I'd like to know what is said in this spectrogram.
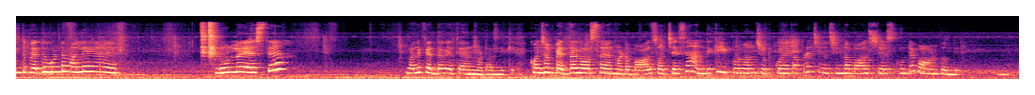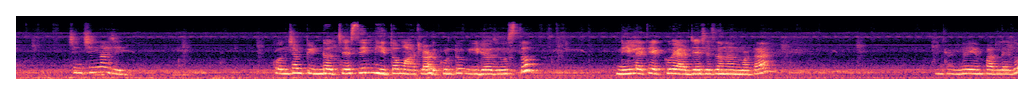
ఇంత పెద్దగా ఉంటే మళ్ళీ నూనెలో వేస్తే మళ్ళీ పెద్దగా అవుతాయి అనమాట అందుకే. కొంచెం పెద్దగా వస్తాయి అనమాట బాల్స్ వచ్చేసి. అందుకే ఇప్పుడు మనం చుట్టుకునేటప్పుడే చిన్న చిన్న బాల్స్ చేసుకుంటే బాగుంటుంది. చిన్న చిన్నవి చెయ్యి కొంచెం పిండి వచ్చేసి మీతో మాట్లాడుకుంటూ వీడియో చూస్తూ నీళ్ళైతే ఎక్కువ యాడ్ చేసేసాను అనమాట ఇంకా అయినా ఏం పర్లేదు.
